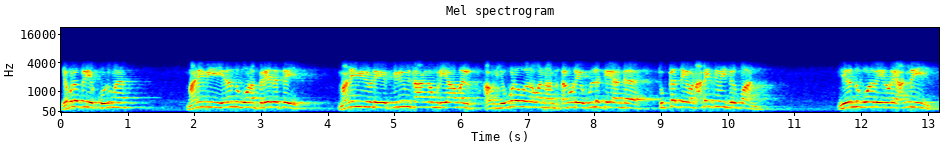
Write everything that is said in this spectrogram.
எவ்வளவு பெரிய கொடுமை? மனைவி இறந்து போன பிரேதத்தை மனைவியினுடைய பிரிவு தாங்க முடியாமல் அவன் எவ்வளவு அவன் அந்த தன்னுடைய உள்ளத்திலே அந்த துக்கத்தை அவன் அடைத்து வைத்திருப்பான். இறந்து போனது என்னுடைய அன்னை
